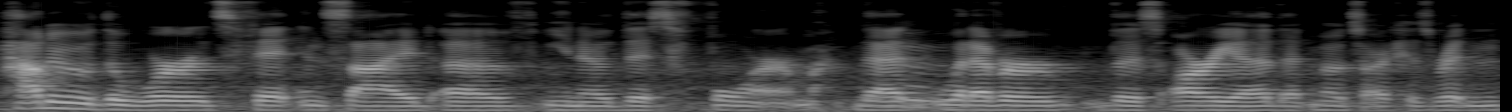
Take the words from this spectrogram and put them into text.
how do the words fit inside of you know this form that Mhm. whatever this aria that Mozart has written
